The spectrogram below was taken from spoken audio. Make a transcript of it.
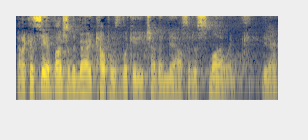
I can see a bunch of the married couples look at each other now, sort of smiling. You know,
